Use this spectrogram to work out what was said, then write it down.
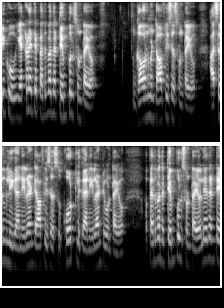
మీకు ఎక్కడైతే పెద్ద పెద్ద టెంపుల్స్ ఉంటాయో గవర్నమెంట్ ఆఫీసెస్ ఉంటాయో అసెంబ్లీ కానీ ఇలాంటి ఆఫీసెస్ కోర్టులు కానీ ఇలాంటివి ఉంటాయో పెద్ద పెద్ద టెంపుల్స్ ఉంటాయో లేదంటే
